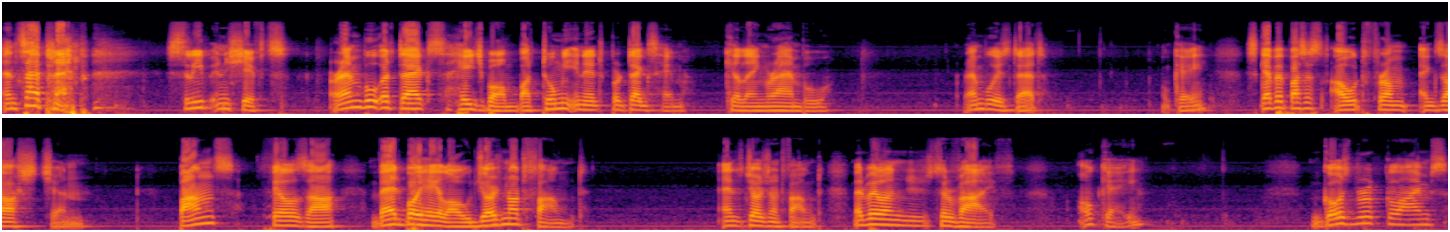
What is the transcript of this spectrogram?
and Sapnap sleep in shifts. Ranboo attacks H-Bomb, but TommyInnit protects him, killing Ranboo. Ranboo is dead. Okay. Skeppy passes out from exhaustion. Punz, Philza, Bad Boy Halo, George not found. And George not found. Bad Boy survive. Okay. Ghostbur climbs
